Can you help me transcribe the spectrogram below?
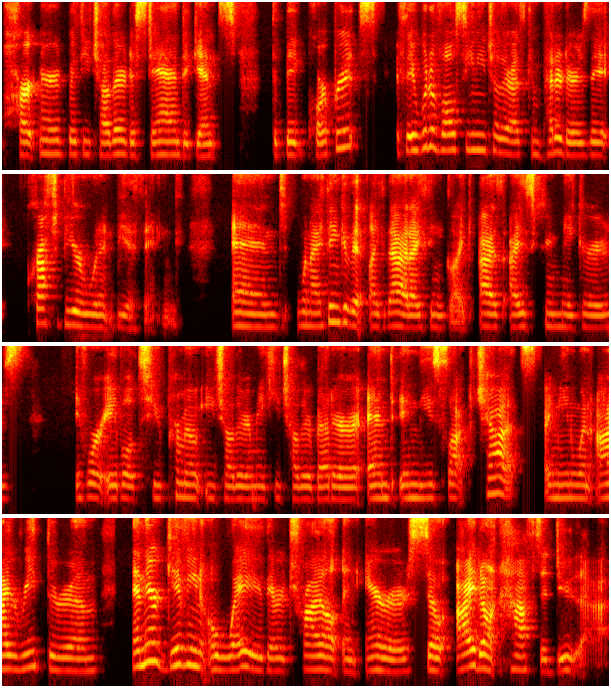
partnered with each other to stand against the big corporates if they would have all seen each other as competitors they craft beer wouldn't be a thing. And when i think of it like that i think like as ice cream makers if we're able to promote each other and make each other better. And in these slack chats i mean when i read through them and they're giving away their trial and error so i don't have to do that.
